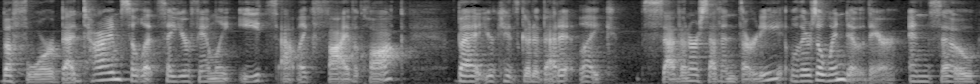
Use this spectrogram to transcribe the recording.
before bedtime, so let's say your family eats at like five o'clock, but your kids go to bed at like 7 or 7:30 well there's a window there. And so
